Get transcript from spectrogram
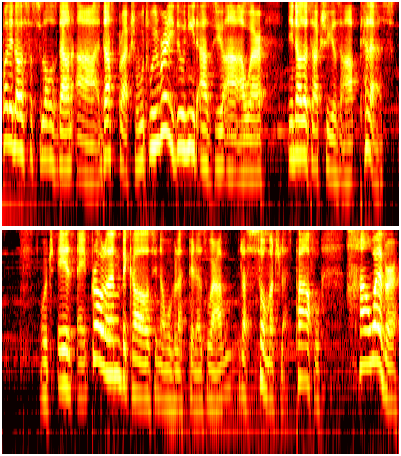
but it also slows down our dust production, which we really do need as you are aware in order to actually use our pillars which is a problem because, you know, with less pillars we are just so much less powerful. However,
